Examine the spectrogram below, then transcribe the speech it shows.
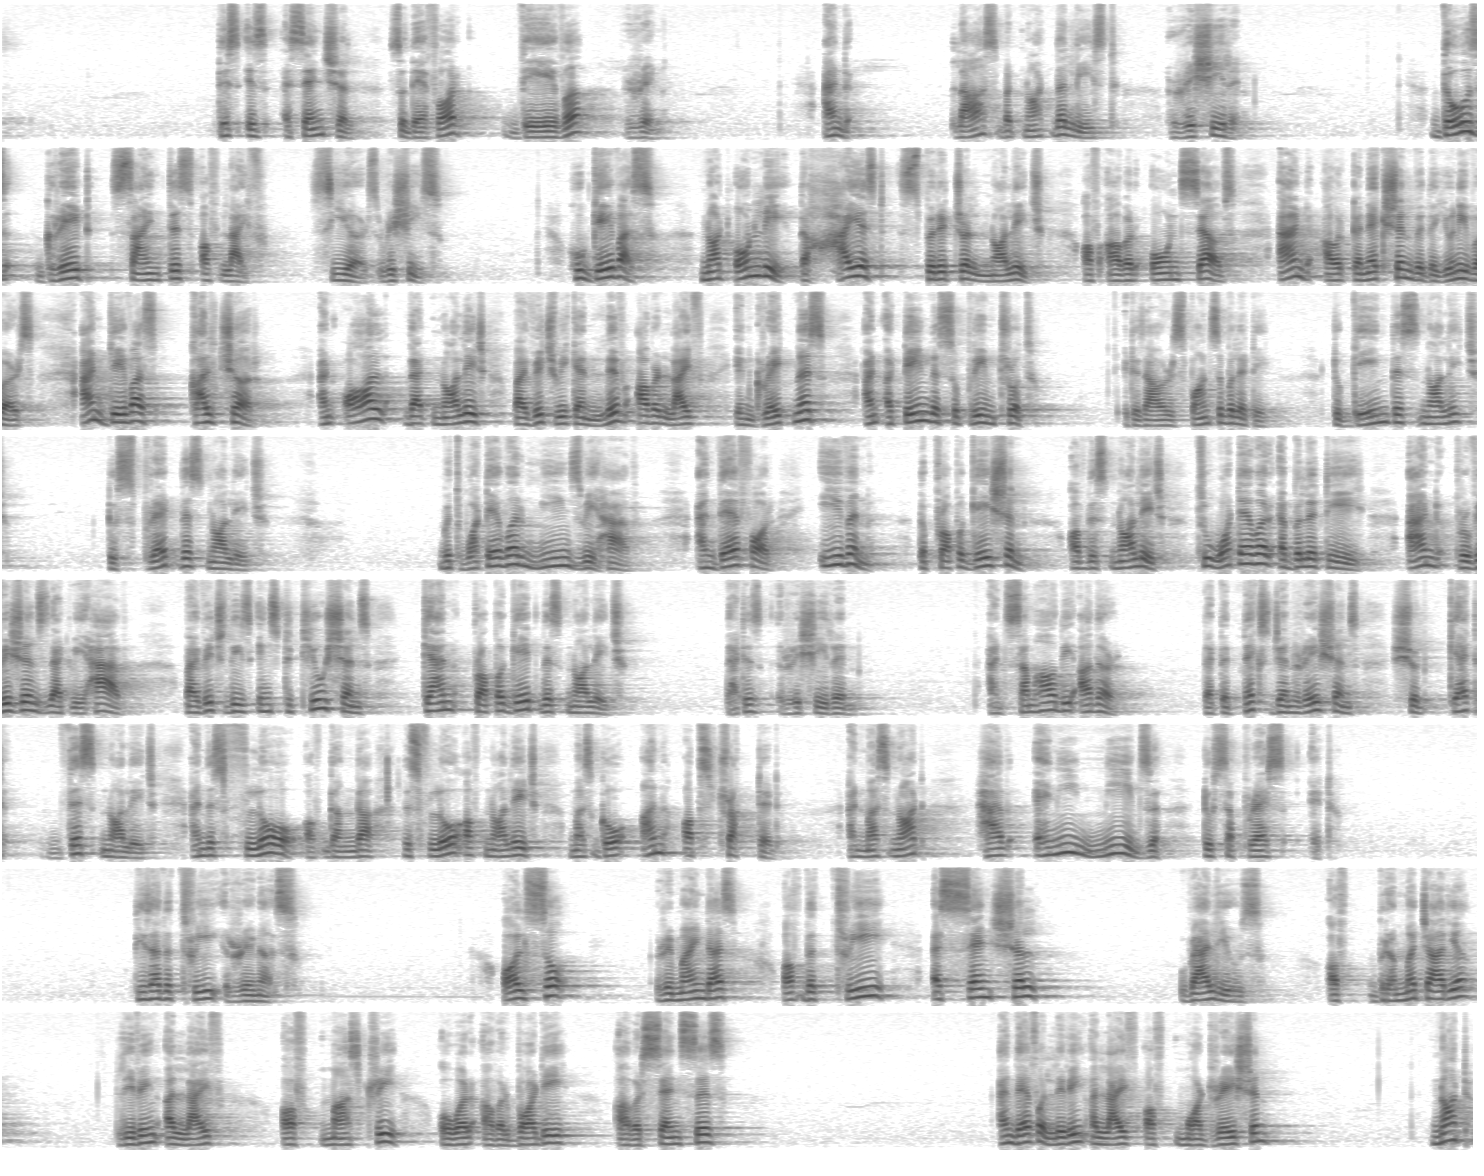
This is essential. So, therefore, Deva Rin. And last but not the least, Rishi Rin. Those great scientists of life, seers, rishis, who gave us not only the highest spiritual knowledge of our own selves and our connection with the universe and gave us culture and all that knowledge by which we can live our life in greatness and attain the supreme truth. it is our responsibility to gain this knowledge, to spread this knowledge with whatever means we have. And therefore, even the propagation of this knowledge through whatever ability and provisions that we have by which these institutions can propagate this knowledge. That is Rishi Rin. And somehow the other, that the next generations should get this knowledge and this flow of Ganga, this flow of knowledge must go unobstructed and must not have any needs to suppress it. These are the three rinas. Also, remind us of the three essential values of brahmacharya, living a life of mastery over our body, our senses, and therefore living a life of moderation, not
